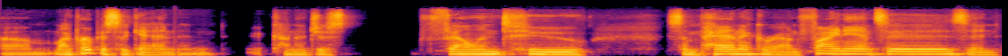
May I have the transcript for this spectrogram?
um, my purpose again, and kind of just fell into some panic around finances and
